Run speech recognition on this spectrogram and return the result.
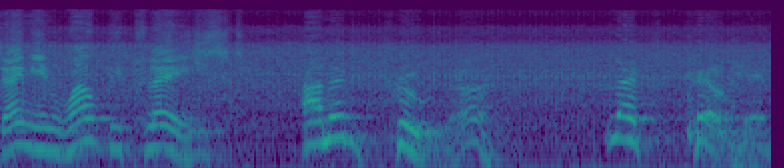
Damian won't be pleased. An intruder? Let's kill him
